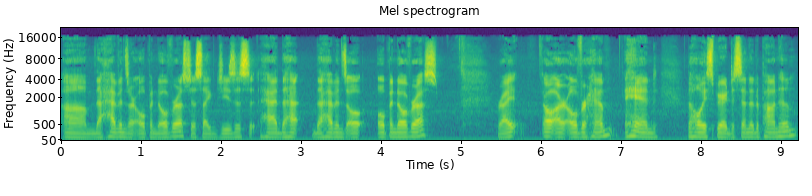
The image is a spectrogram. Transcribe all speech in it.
um, the heavens are opened over us, just like Jesus had the he- the heavens o- opened over us, right? Oh, or over him, and the Holy Spirit descended upon him,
